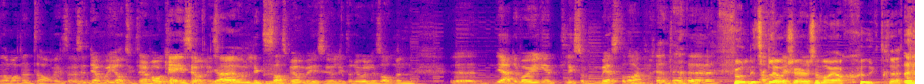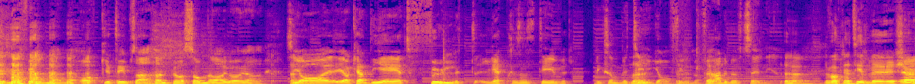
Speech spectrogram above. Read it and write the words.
när man inte har, alltså, den var, jag tyckte den var okej så liksom. Ja, ja. Lite såhär Mm. småmysig och lite rolig så. Men eh, ja, det var ju inget liksom mästerverk på den. Full disclosure så var jag sjukt trött under filmen och typ så här höll på att somna några gånger. Så jag, jag kan inte ge ett fullt representativ liksom, betyg av filmen. För jag hade behövt se den igen. Eh, Du vaknade till vid Sharon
